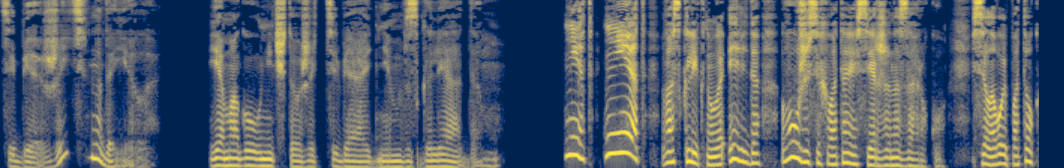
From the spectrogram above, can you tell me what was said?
«Тебе жить надоело? Я могу уничтожить тебя одним взглядом». «Нет, нет!» — воскликнула Эльда, в ужасе хватая Сержана за руку. Силовой поток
